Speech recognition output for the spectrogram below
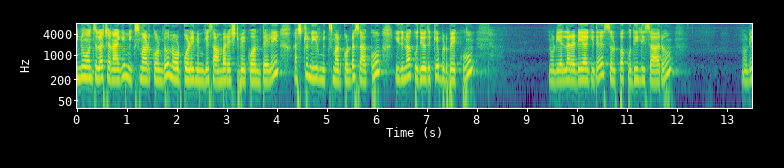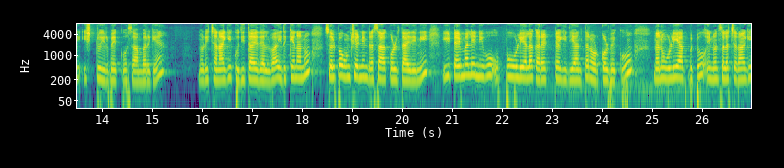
ಇನ್ನೂ ಒಂದು ಸಲ ಚೆನ್ನಾಗಿ ಮಿಕ್ಸ್ ಮಾಡಿಕೊಂಡು ನೋಡ್ಕೊಳ್ಳಿ ನಿಮಗೆ ಸಾಂಬಾರು ಎಷ್ಟು ಬೇಕು ಅಂತೇಳಿ. ಅಷ್ಟು ನೀರು ಮಿಕ್ಸ್ ಮಾಡಿಕೊಂಡ್ರೆ ಸಾಕು. ಇದನ್ನು ಕುದಿಯೋದಕ್ಕೆ ಬಿಡಬೇಕು. ನೋಡಿ, ಎಲ್ಲ ರೆಡಿಯಾಗಿದೆ ಸ್ವಲ್ಪ ಕುದೀಲಿ ಸಾರು. ನೋಡಿ, ಇಷ್ಟು ಇರಬೇಕು ಸಾಂಬಾರಿಗೆ. ನೋಡಿ, ಚೆನ್ನಾಗಿ ಕುದೀತಾ ಇದೆ ಅಲ್ವಾ? ಇದಕ್ಕೆ ನಾನು ಸ್ವಲ್ಪ ಹುಣ್ಸೆಹಣ್ಣಿನ ರಸ ಹಾಕ್ಕೊಳ್ತಾ ಇದ್ದೀನಿ. ಈ ಟೈಮಲ್ಲಿ ನೀವು ಉಪ್ಪು, ಹುಳಿ ಎಲ್ಲ ಕರೆಕ್ಟಾಗಿದೆಯಾ ಅಂತ ನೋಡ್ಕೊಳ್ಬೇಕು. ನಾನು ಹುಳಿ ಹಾಕ್ಬಿಟ್ಟು ಇನ್ನೊಂದು ಸಲ ಚೆನ್ನಾಗಿ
